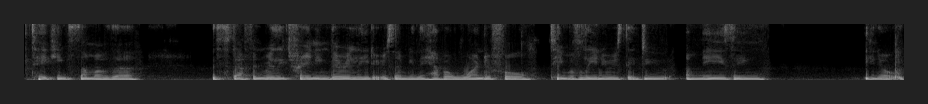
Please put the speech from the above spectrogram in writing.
taking some of the stuff and really training their leaders. I mean, they have a wonderful team of leaders. They do amazing, you know,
